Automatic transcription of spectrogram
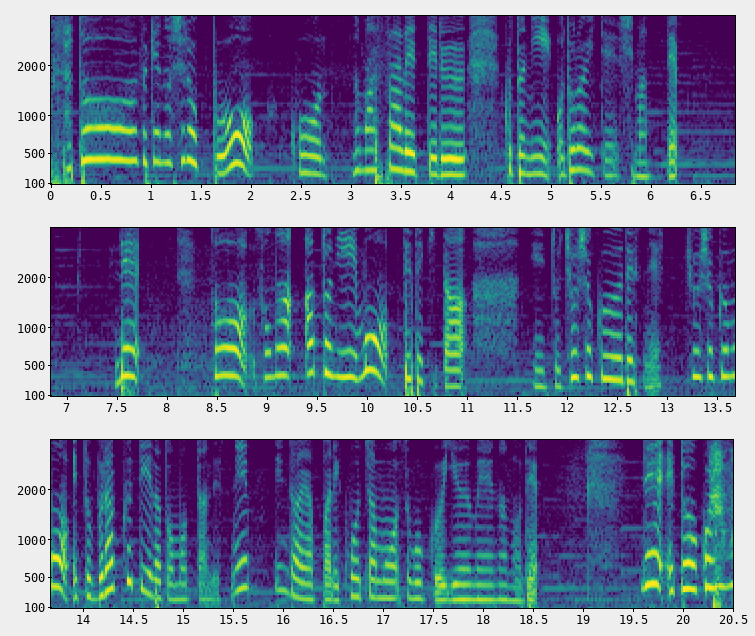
砂糖漬けのシロップをこう飲まされてることに驚いてしまって。でとその後にも出てきた、えーと朝食ですね。朝食も、えっと、ブラックティーだと思ったんですね。インドはやっぱり紅茶もすごく有名なので。で、えっと、これも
